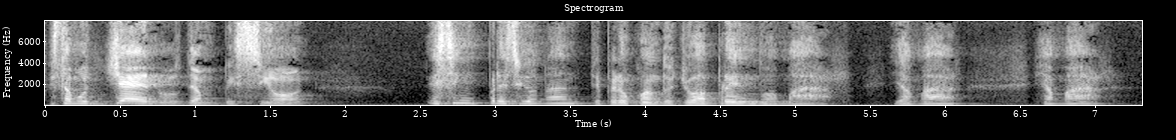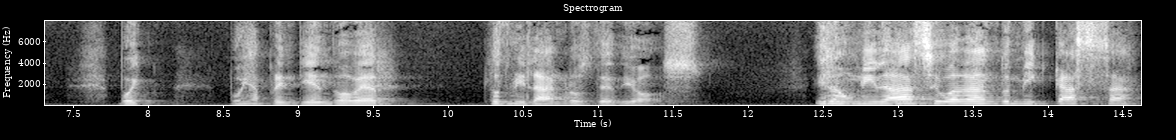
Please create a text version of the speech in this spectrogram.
estamos llenos de ambición. Es impresionante, pero cuando yo aprendo a amar y amar y amar, voy voy aprendiendo a ver los milagros de Dios. Y la unidad se va dando en mi casa.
